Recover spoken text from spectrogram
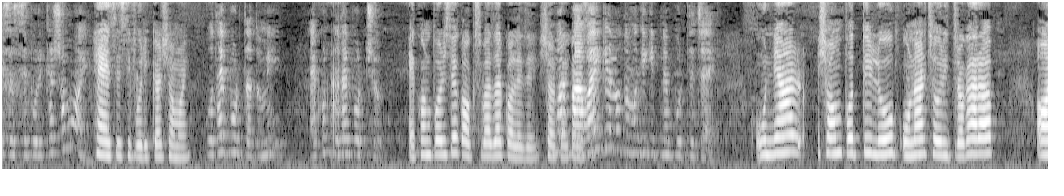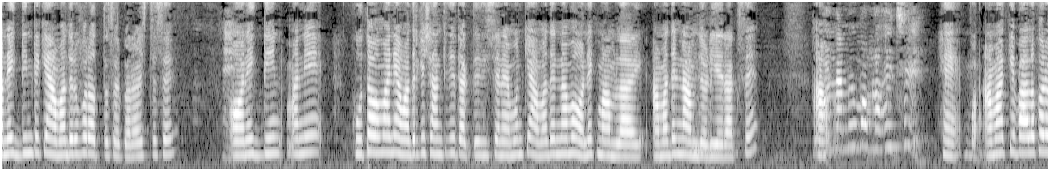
এসএসসি পরীক্ষার সময়? হ্যাঁ এসএসসি পরীক্ষার সময়। কোথায় পড়তা তুমি? এখন কোথায় পড়ছো? এখন পড়ছে কক্সবাজার কলেজে সরকারি বাবাই কেন তোমাকে কিডন্যাপ করতে চায়? উনার সম্পত্তি লোভ ওনার চরিত্র খারাপ। অনেক দিন থেকে আমাদের উপর অত্যাচার করা আসতেছে অনেক দিন মানে কোথাও মানে আমাদেরকে শান্তিতে থাকতে দিচ্ছে না এমনকি আমাদের নামে অনেক মামলায় আমাদের নাম জড়িয়ে রাখছে। হ্যাঁ আমাকে ভালো করে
